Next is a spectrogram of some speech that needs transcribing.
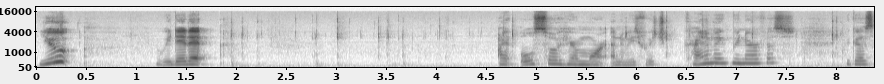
You! We did it. I also hear more enemies, which kind of make me nervous. Because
